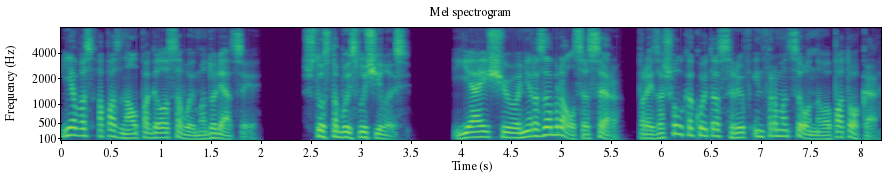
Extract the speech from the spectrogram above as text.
Я вас опознал по голосовой модуляции». «Что с тобой случилось?» «Я еще не разобрался, сэр. Произошел какой-то срыв информационного потока.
